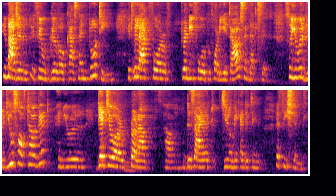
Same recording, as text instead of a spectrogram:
imagine it, if you give a Cas9 protein, it will act for 24 to 48 hours and that's it. So you will reduce off target and you will get your product uh, desired genomic editing efficiently.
